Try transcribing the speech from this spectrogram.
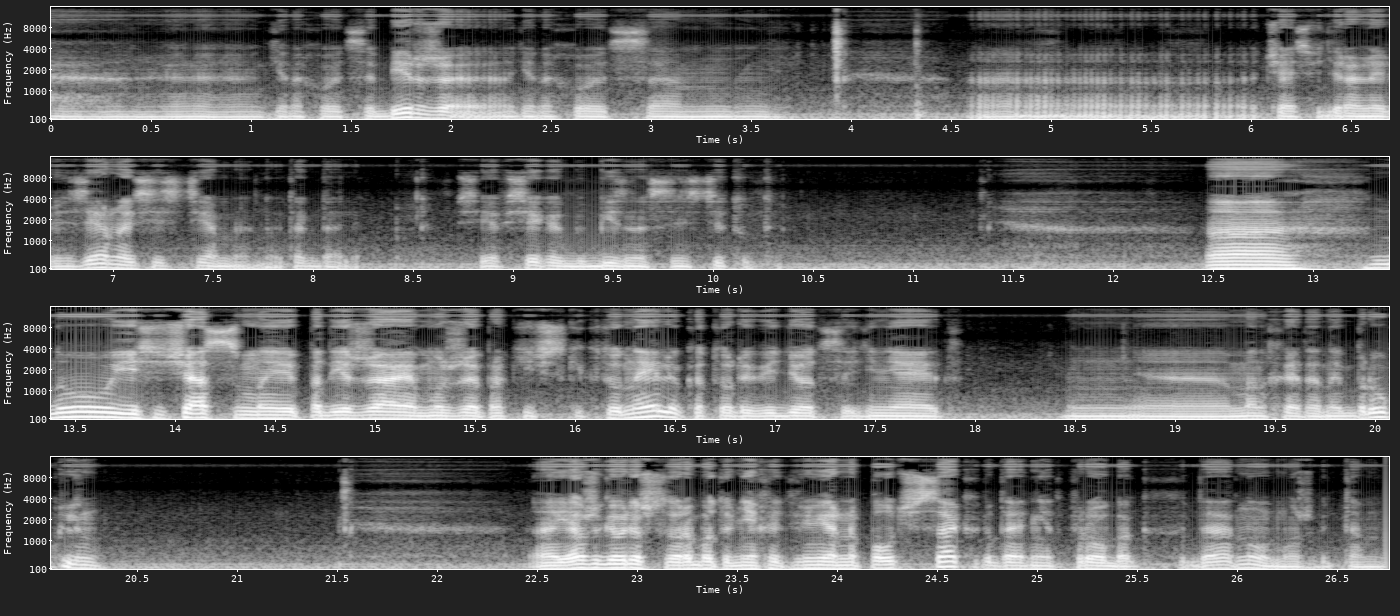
э, где находится биржа, где находится э, часть Федеральной резервной системы, ну и так далее. Все, все как бы бизнес-институты. А, ну и сейчас мы подъезжаем уже практически к туннелю, который ведет, соединяет э, Манхэттен и Бруклин. А, я уже говорил, что работа мне ехать примерно полчаса, когда нет пробок, да, ну, может быть, там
